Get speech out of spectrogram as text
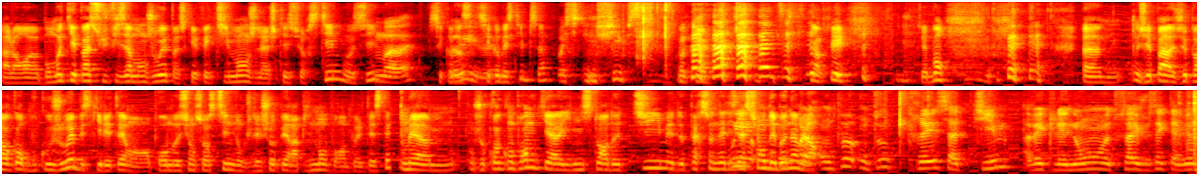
Alors, euh, bon, moi qui n'ai pas suffisamment joué, parce qu'effectivement, je l'ai acheté sur Steam aussi. Ouais, ouais. C'est commes- oui, c'est mais- comestible, ça Ouais, c'est une chips. Ok, merci. C'est bon. Euh, j'ai pas, j'ai pas encore beaucoup joué parce qu'il était en promotion sur Steam, donc je l'ai chopé rapidement pour un peu le tester. Mais euh, je crois comprendre qu'il y a une histoire de team et de personnalisation Oui, on des bonhommes. Alors, on peut, on peut créer sa team avec les noms et tout ça. Et je sais que t'aimes bien les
